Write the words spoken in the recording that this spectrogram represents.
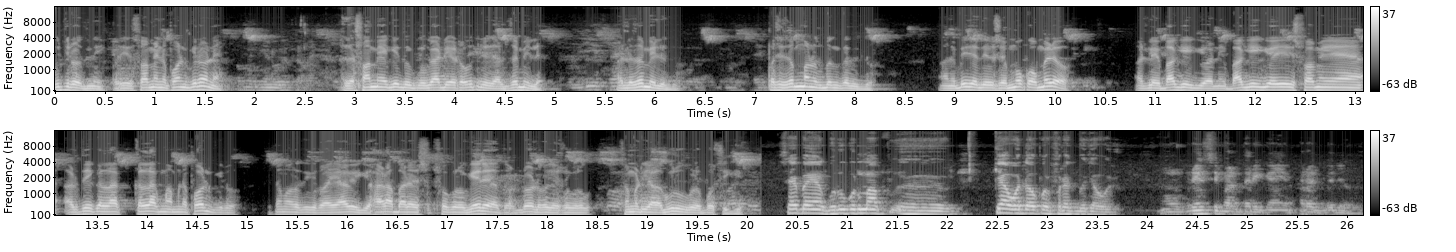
ઉતર્યો જ નહીં. પછી સ્વામીને ફોન કર્યો ને, એટલે સ્વામીએ કીધું કે ગાડી હેઠળ ઉતરી જાય જમી લે. એટલે જમી લીધું. પછી જમવાનું જ બંધ કરી દીધું. અને બીજા દિવસે મોકો મળ્યો એટલે ભાગી ગયો અને ભાગી ગયો એ સ્વામીએ અડધી કલાક કલાકમાં અમને ફોન કર્યો તમારો દીકરો અહીં આવી ગયો. સાડા બારે છોકરો ઘેરે હતો દોઢ વાગે છોકરો સમઢિયાળા ગુરુકુળે પહોંચી ગયો. સાહેબ અહીંયા ગુરુકુળમાં કયા હોદ્દા ઉપર ફરજ બજાવો છો હું પ્રિન્સિપાલ તરીકે અહીંયા ફરજ બજાવું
